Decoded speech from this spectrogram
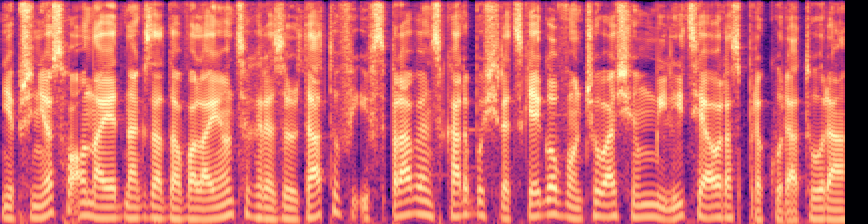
Nie przyniosła ona jednak zadowalających rezultatów i w sprawę skarbu średzkiego włączyła się milicja oraz prokuratura.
